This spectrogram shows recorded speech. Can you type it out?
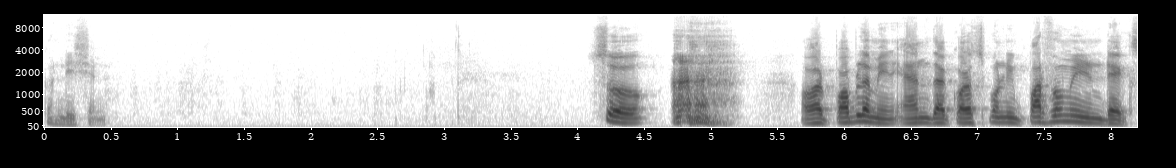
condition. So, our problem in and the corresponding performing index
